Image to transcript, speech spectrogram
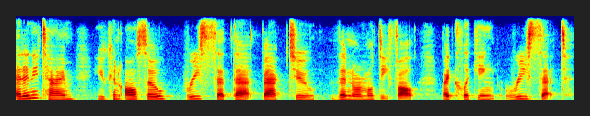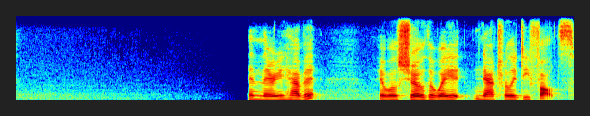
At any time, you can also reset that back to the normal default by clicking Reset. And there you have it. It will show the way it naturally defaults.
